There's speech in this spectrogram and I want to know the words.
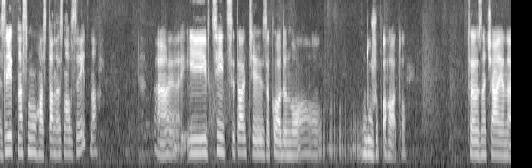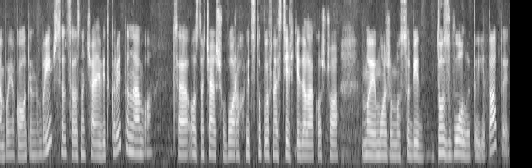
злітна смуга стане знов злітна. Е, І в цій цитаті закладено дуже багато. Це означає небо, якого ти не боїшся, це означає відкрите небо. Це означає, що ворог відступив настільки далеко, що ми можемо собі дозволити літати.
